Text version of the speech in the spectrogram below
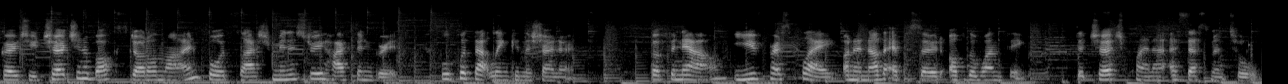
go to churchinabox.online forward slash ministry hyphen grid. We'll put that link in the show notes. But for now, you've pressed play on another episode of The One Thing, the Church Planter Assessment Tool.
